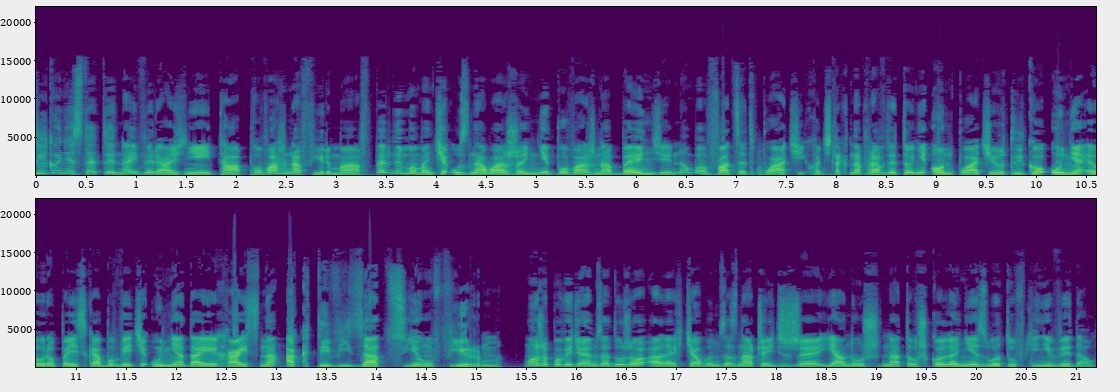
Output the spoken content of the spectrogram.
Tylko niestety najwyraźniej ta poważna firma w pewnym momencie uznała, że niepoważna będzie, no bo facet płaci. Choć tak naprawdę to nie on płacił, tylko Unia Europejska, bo wiecie, Unia daje hajs na aktywizację firm. Może powiedziałem za dużo, ale chciałbym zaznaczyć, że Janusz na to szkolenie złotówki nie wydał.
